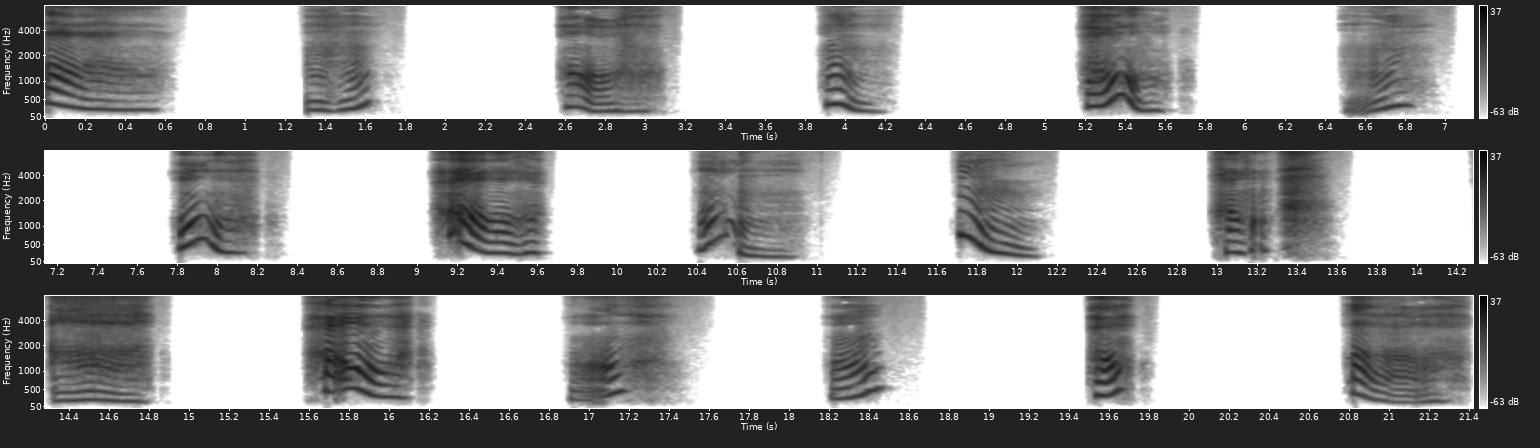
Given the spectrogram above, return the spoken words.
Oh. Mm-hmm. Oh. Hmm. Oh. Hmm. Oh. Oh. Hmm. Hmm. Oh. Ah. Huh? Huh? Huh? Ah.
